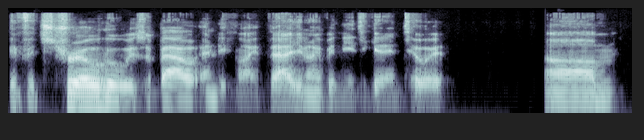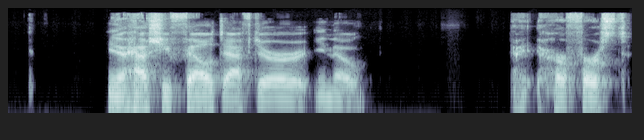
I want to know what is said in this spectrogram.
if it's true, who it was about, anything like that. You don't even need to get into it. Um, you know how she felt after you know her first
